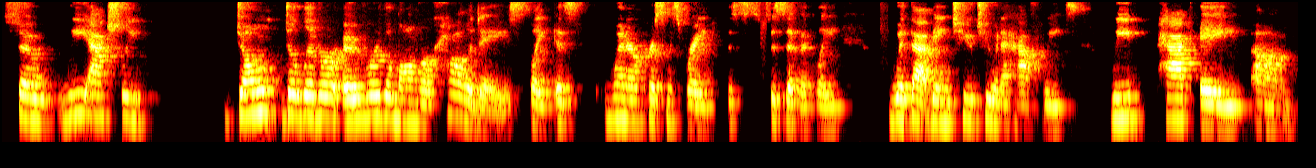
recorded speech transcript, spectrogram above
So we actually don't deliver over the longer holidays, like as winter, Christmas break specifically, with that being two, two and a half weeks. We pack a um,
